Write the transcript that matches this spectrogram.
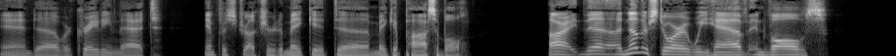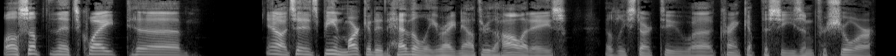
and uh, we're creating that infrastructure to make it uh, make it possible. All right, the, another story we have involves well something that's quite uh, you know it's it's being marketed heavily right now through the holidays as we start to uh, crank up the season for sure,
